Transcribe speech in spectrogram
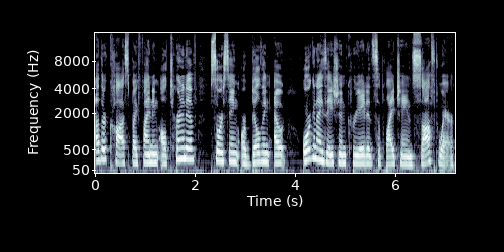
other costs by finding alternative sourcing or building out organization created supply chain software.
